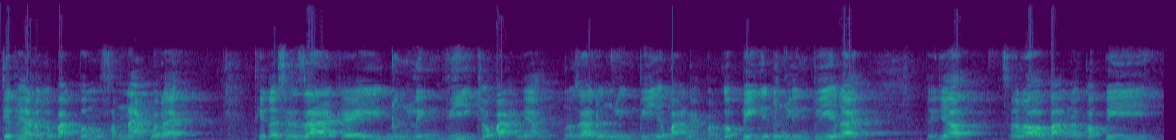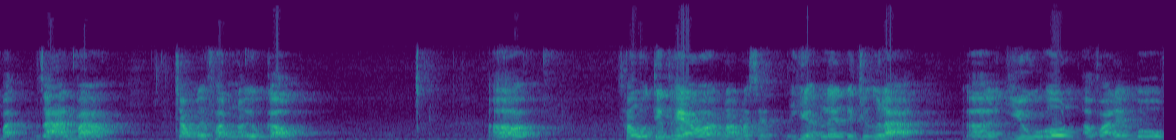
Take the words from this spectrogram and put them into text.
Tiếp theo là các bạn bấm vào phần nạp vào đây thì nó sẽ ra cái đường link ví cho bạn nha nó ra đường link ví cho bạn này. Bạn copy cái đường link ví ở đây. Được chưa? Sau đó bạn nó copy bạn dán vào trong cái phần nó yêu cầu. Đó. Xong cái tiếp theo nó nó sẽ hiện lên cái chữ là uh, you own available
